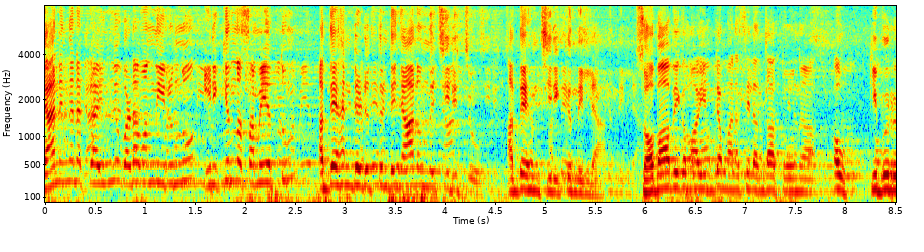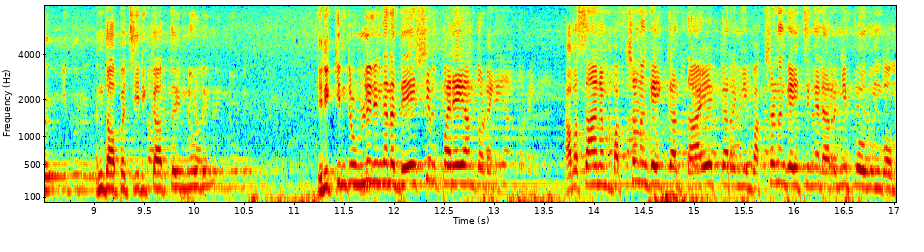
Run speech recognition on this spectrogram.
ഞാൻ ഇങ്ങനെ കഴിഞ്ഞു ഇവിടെ വന്നിരുന്നു ഇരിക്കുന്ന സമയത്തും അദ്ദേഹന്റെ അടുത്തുണ്ട്. ഞാനൊന്ന് ചിരിച്ചു. അദ്ദേഹം ചിരിക്കുന്നില്ല. സ്വാഭാവികമായി എന്റെ മനസ്സിൽ എന്താ തോന്നുക? ഔ കിബിർ. എന്താ ഇപ്പൊ ചിരിക്കാത്ത എന്നോട്? എനിക്കിന്റെ ഉള്ളിൽ ഇങ്ങനെ ദേഷ്യം പരയാൻ തുടങ്ങി. അവസാനം ഭക്ഷണം കഴിക്കാൻ താഴേക്കിറങ്ങി ഭക്ഷണം കഴിച്ച് ഇങ്ങനെ ഇറങ്ങിപ്പോകുമ്പോൾ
